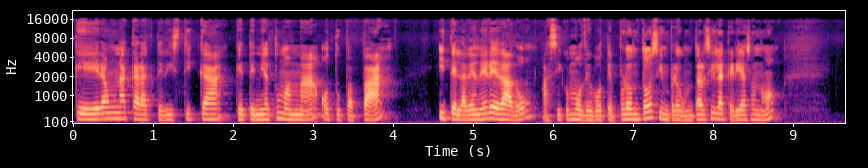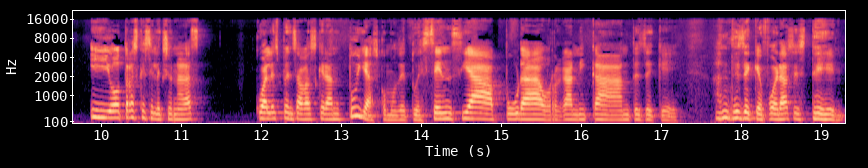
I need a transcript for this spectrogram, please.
que era una característica que tenía tu mamá o tu papá y te la habían heredado, así como de bote pronto, sin preguntar si la querías o no, y otras que seleccionaras cuáles pensabas que eran tuyas, como de tu esencia pura, orgánica, antes de que, antes de que fueras este,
